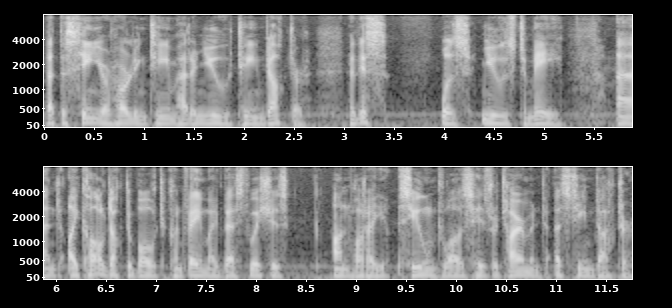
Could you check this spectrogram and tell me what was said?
that the senior hurling team had a new team doctor. Now this was news to me, and I called Dr. Bowe to convey my best wishes on what I assumed was his retirement as team doctor.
